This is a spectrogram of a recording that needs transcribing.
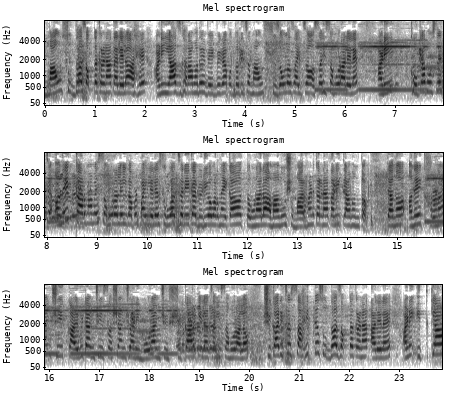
मांस सुद्धा जप्त करण्यात आलेलं आहे आणि याच घरामध्ये वेगवेगळ्या पद्धतीचं मांस शिजवलं जायचं असंही समोर आलेलं आहे. आणि खोक्या भोसलेचे अनेक कारनामे समोर आलेले आपण पाहिलेले सुरुवात झाली एका व्हिडिओवरनं एका तरुणाला अमानुष मारहाण करण्यात आली. त्यानंतर त्यानं अनेक हरणांची काळविटांची सशांची आणि मोरांची शिकार केल्याचंही समोर आलं. शिकारीचं साहित्य सुद्धा जप्त करण्यात आलेलं आहे. आणि इतक्या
